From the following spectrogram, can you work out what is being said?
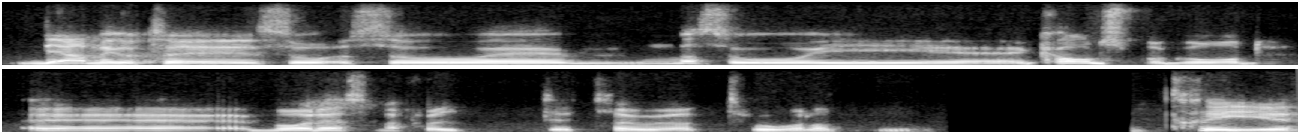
däremot eh, så, så eh, man såg i Karlsborgård eh, var den som har skjutit, tror jag, två eller tre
